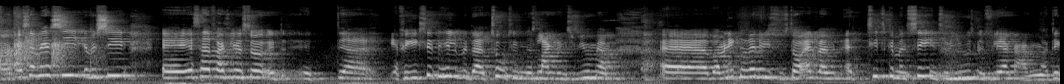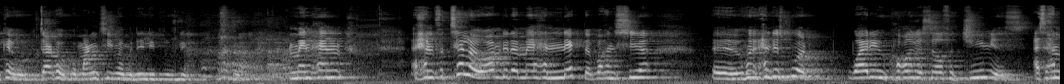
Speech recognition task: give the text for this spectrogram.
Ja. Og Altså, så vil jeg sige, jeg vil sige, øh, jeg sad faktisk lige og så et, et, der, jeg fik ikke set det hele, men der er to timers langt interview med ham, øh, hvor man ikke nødvendigvis forstår alt, hvad, at tit skal man se interviewsene flere gange, og det kan jo, der kan jo gå mange timer med det lige pludselig. Men han, han fortæller jo om det der med, at han nægter, hvor han siger, øh, han bliver spurgt, why do you call yourself a genius? Altså han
